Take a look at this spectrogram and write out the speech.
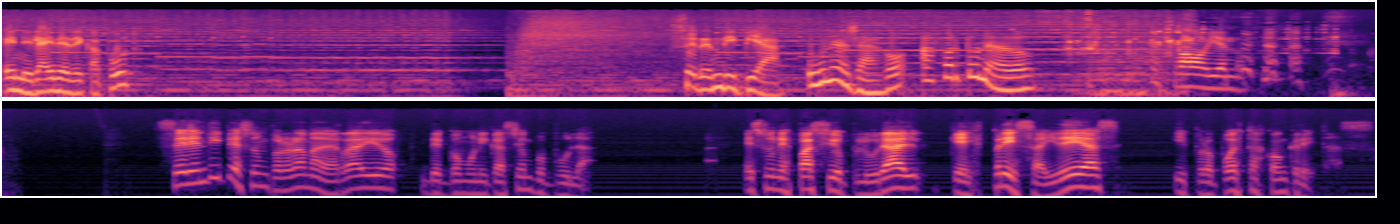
En el aire de Caput. Serendipia, un hallazgo afortunado. Vamos viendo. Serendipia es un programa de radio de comunicación popular. Es un espacio plural que expresa ideas y propuestas concretas.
